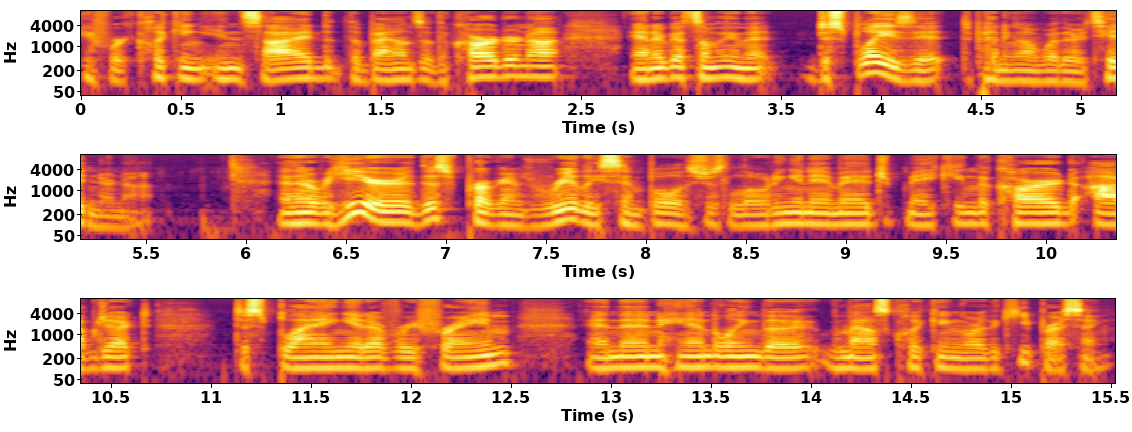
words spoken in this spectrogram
if we're clicking inside the bounds of the card or not, and I've got something that displays it depending on whether it's hidden or not. And then over here, this program is really simple. It's just loading an image, making the card object, displaying it every frame, and then handling the, the mouse clicking or the key pressing.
